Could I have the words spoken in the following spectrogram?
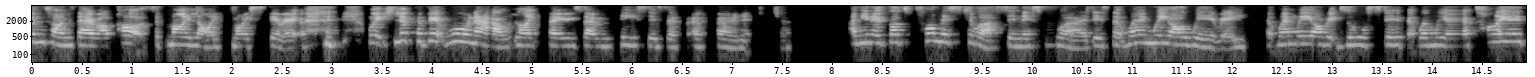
sometimes there are parts of my life, my spirit, which look a bit worn out, like those um, pieces of, of furniture. And you know, God's promise to us in this word is that when we are weary, that when we are exhausted, that when we are tired,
